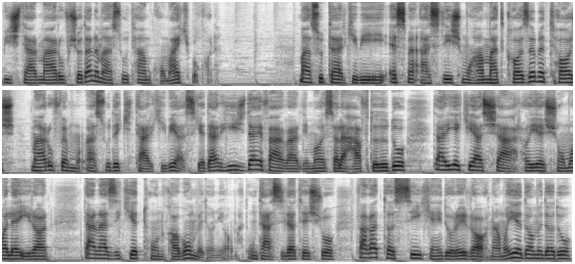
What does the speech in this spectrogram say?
بیشتر معروف شدن مسعود هم کمک بکنه. مسعود ترکیبی اسم اصلیش محمد کازم تاش معروف به مسعود ترکیبی است که در 18 فروردین ماه سال 72 در یکی از شهرهای شمال ایران در نزدیکی تونکابون به دنیا آمد. اون تحصیلاتش رو فقط تا سیک یعنی دوره راهنمایی ادامه داد و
